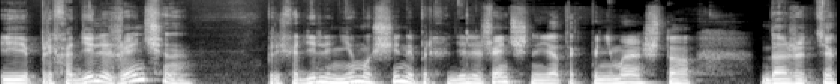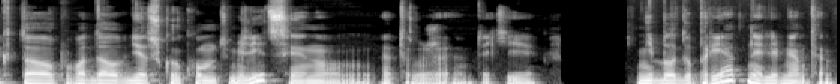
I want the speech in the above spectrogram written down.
И приходили женщины, приходили не мужчины, приходили женщины. Я так понимаю, что даже те, кто попадал в детскую комнату милиции, ну, это уже такие неблагоприятные элементы.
